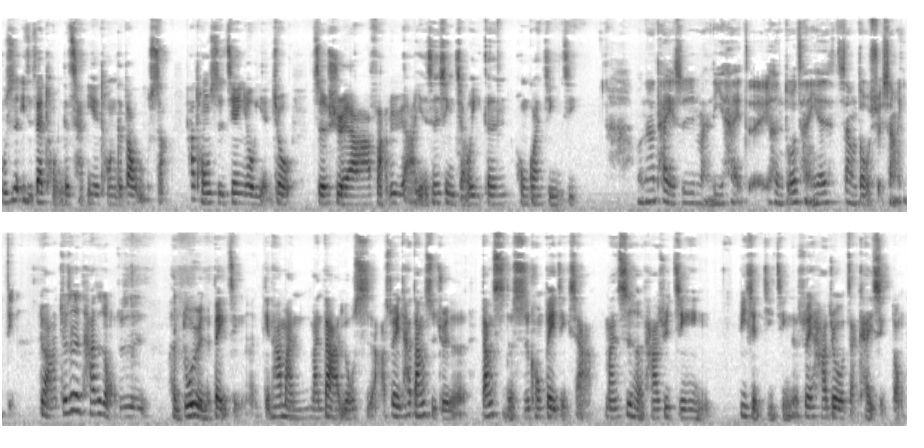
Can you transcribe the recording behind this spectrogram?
不是一直在同一个产业、同一个道路上，他同时间也有研究哲学啊、法律啊、衍生性交易跟宏观经济。那他也是蛮厉害的很多产业上都学上一点。对啊，就是他这种就是很多元的背景呢，给他蛮蛮大的优势啊，所以他当时觉得当时的时空背景下蛮适合他去经营避险基金的，所以他就展开行动，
